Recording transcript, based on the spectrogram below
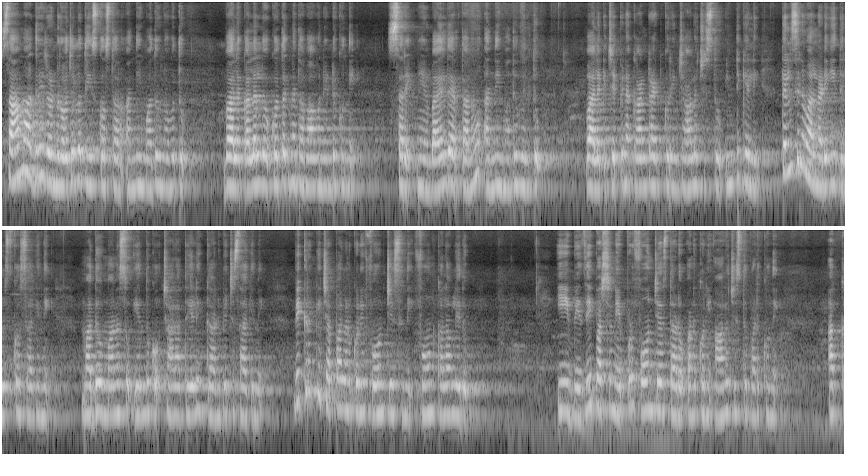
సామాగ్రి రెండు రోజుల్లో తీసుకొస్తాను అంది మధు నవ్వుతూ. వాళ్ళ కళ్ళల్లో కృతజ్ఞత భావం నిండుకుంది. సరే నేను బయలుదేరతాను అంది మధు వెళ్తూ. వాళ్ళకి చెప్పిన కాంట్రాక్ట్ గురించి ఆలోచిస్తూ ఇంటికెళ్ళి తెలిసిన వాళ్ళని అడిగి తెలుసుకోసాగింది. మధు మనసు ఎందుకో చాలా తేలిగ్గా అనిపించసాగింది. విక్రమ్కి చెప్పాలనుకుని ఫోన్ చేసింది. ఫోన్ కలవలేదు. ఈ బిజీ పర్సన్ ఎప్పుడు ఫోన్ చేస్తాడో అనుకొని ఆలోచిస్తూ పడుకుంది. అక్క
